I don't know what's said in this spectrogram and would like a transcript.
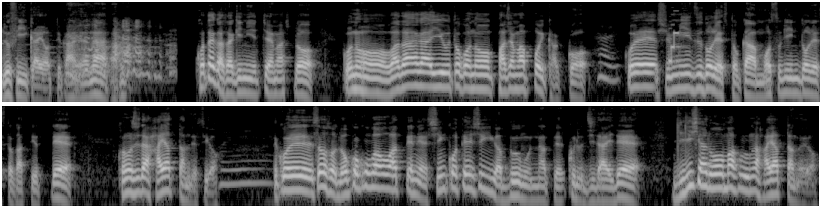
ルフィかよって感じだな答えが先に言っちゃいますとこの和田が言うとこのパジャマっぽい格好、はい、これシュミーズドレスとかモスリンドレスとかって言ってこの時代流行ったんですよ。でこれそろそろロココが終わってね新古典主義がブームになってくる時代で。ギリシャローマ風が流行ったのよ。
